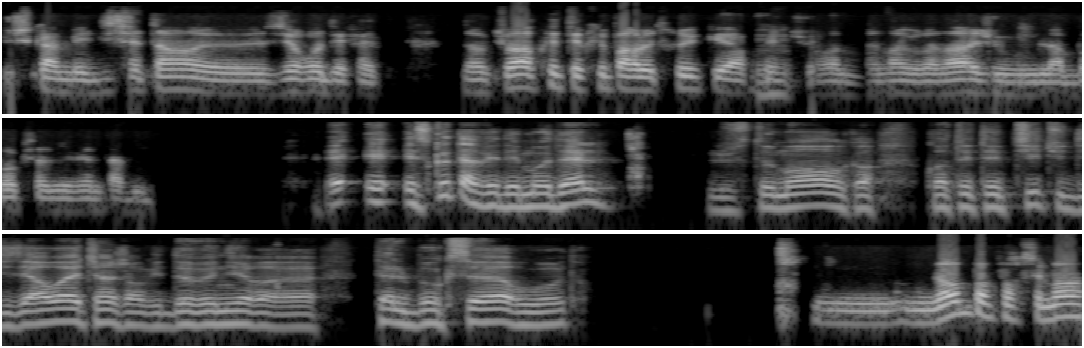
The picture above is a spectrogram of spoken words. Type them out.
jusqu'à mes 17 ans, euh, zéro défaite. Donc, tu vois, après, t'es pris par le truc et après, Mhm. tu rentres dans un engrenage où la boxe, ça devient ta vie. Est-ce que tu avais des modèles, justement, quand, quand tu étais petit, tu te disais, ah ouais, tiens, j'ai envie de devenir euh, tel boxeur ou autre? Non, pas forcément.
